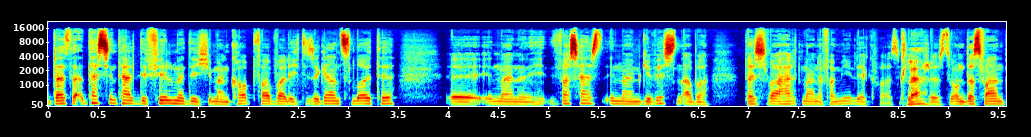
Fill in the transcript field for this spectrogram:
das, das sind halt die Filme, die ich in meinem Kopf habe, weil ich diese ganzen Leute äh, in meine, was heißt in meinem Gewissen, aber das war halt meine Familie quasi. Klar. Und das waren,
